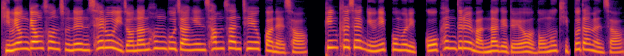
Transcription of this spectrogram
김연경 선수는 새로 이전한 홈구장인 삼산체육관에서 핑크색 유니폼을 입고 팬들을 만나게 되어 너무 기쁘다면서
